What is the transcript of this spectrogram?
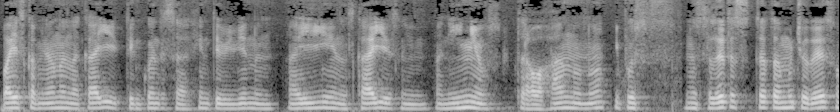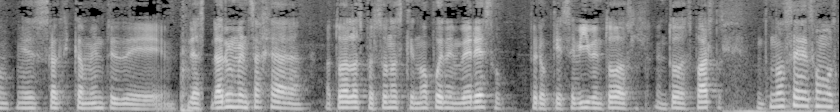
vayas caminando en la calle y te encuentres a gente viviendo ahí en las calles a niños trabajando no y pues Nuestras letras tratan mucho de eso, es prácticamente de, dar un mensaje a, a, todas las personas que no pueden ver eso, pero que se viven todas, en todas partes. No sé, somos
